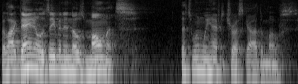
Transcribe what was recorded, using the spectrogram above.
But like Daniel, it's even in those moments that's when we have to trust God the most.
